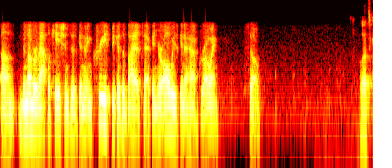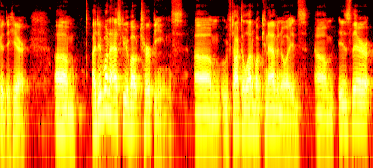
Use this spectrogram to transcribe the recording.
um, the number of applications is going to increase because of biotech, and you're always going to have growing. So well, that's good to hear. Um, I did want to ask you about terpenes. Um, we've talked a lot about cannabinoids. Um, is there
